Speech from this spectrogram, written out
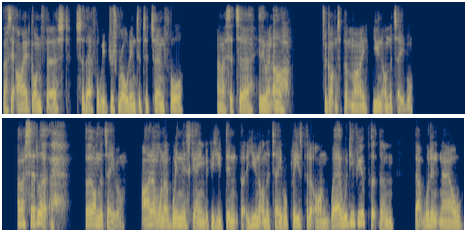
that's it. I had gone first, so therefore we'd just rolled into to turn four, and I said to he went, "Oh, forgotten to put my unit on the table," and I said, "Look, put it on the table." I don't want to win this game because you didn't put a unit on the table. Please put it on. Where would you have put them that wouldn't now,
